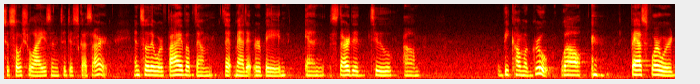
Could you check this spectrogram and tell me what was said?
to socialize and to discuss art. And so there were five of them that met at Urbane and started to um, become a group. Well, fast forward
